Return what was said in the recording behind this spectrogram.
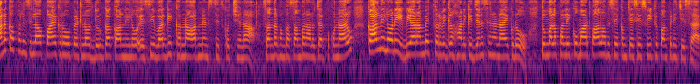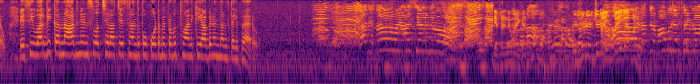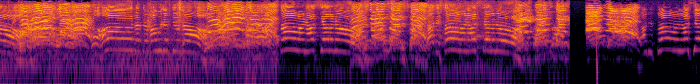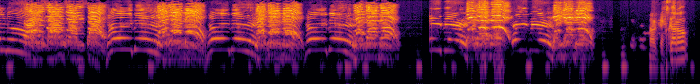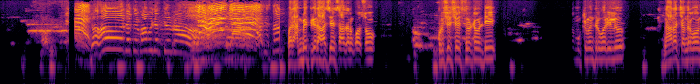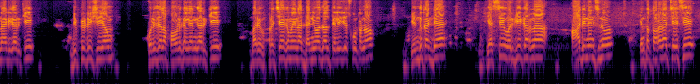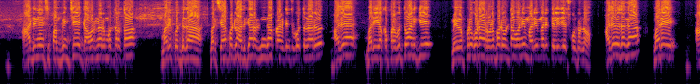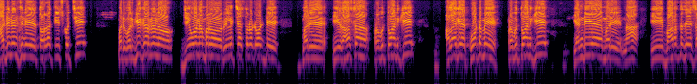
అనకాపల్లి జిల్లా పాయకరావుపేటలో దుర్గా కాలనీలో ఎస్సీ వర్గీకరణ ఆర్డినెన్స్ తీసుకొచ్చిన సందర్భంగా సంబరాలు జరుపుకున్నారు. కాలనీలోని బిఆర్ అంబేద్కర్ విగ్రహానికి జనసేన నాయకుడు తుమ్మలపల్లి కుమార్ పాలాభిషేకం చేసి స్వీట్లు పంపిణీ చేశారు. ఎస్సీ వర్గీకరణ ఆర్డినెన్స్ వచ్చేలా చేసినందుకు కూటమి ప్రభుత్వానికి అభినందనలు తెలిపారు. డిఫరెంట్ మైక్ పైకి నమస్కారం. మరి అంబేద్కర్ ఆశయ సాధన కోసం కృషి చేస్తున్నటువంటి ముఖ్యమంత్రి వర్యులు నారా చంద్రబాబు నాయుడు గారికి డిప్యూటీ సీఎం కొనిదెల పవన్ కళ్యాణ్ గారికి మరి ప్రత్యేకమైన ధన్యవాదాలు తెలియజేసుకుంటున్నాం. ఎందుకంటే ఎస్సీ వర్గీకరణ ఆర్డినెన్స్ను ఇంత త్వరగా చేసి ఆర్డినెన్స్ పంపించి గవర్నర్ ముద్రతో మరి కొద్దిగా మరి చేపట్లో అధికారికంగా ప్రకటించబోతున్నారు. అదే మరి యొక్క ప్రభుత్వానికి మేము ఎప్పుడు కూడా రుణపడి ఉంటామని మరీ మరీ తెలియజేసుకుంటున్నాం. అదే విధంగా మరి ఆర్డినెన్స్ని త్వరగా తీసుకొచ్చి మరి వర్గీకరణను జీవో నెంబర్ రిలీజ్ చేస్తున్నటువంటి మరి ఈ రాష్ట్ర ప్రభుత్వానికి అలాగే కూటమి ప్రభుత్వానికి ఎన్డీఏ మరి నా ఈ భారతదేశ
